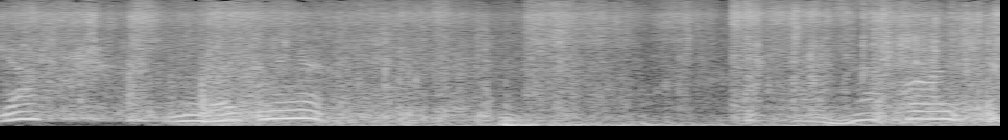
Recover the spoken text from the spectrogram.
Junk. I'm opening it. That one.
